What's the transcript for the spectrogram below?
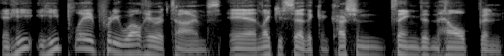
and he he played pretty well here at times. And like you said, the concussion thing didn't help, and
